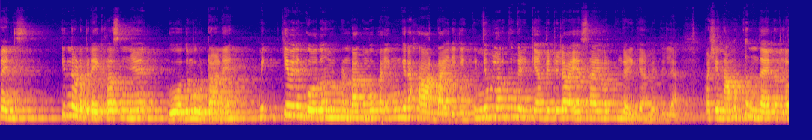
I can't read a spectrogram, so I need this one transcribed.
ഫ്രണ്ട്സ് ഇന്നിവിടെ ബ്രേക്ക്ഫാസ്റ്റിന് ഗോതമ്പ് പുട്ടാണ്. മിക്കവരും ഗോതമ്പ് പുട്ടുണ്ടാക്കുമ്പോൾ ഭയങ്കര ഹാർഡായിരിക്കും കുഞ്ഞു പിള്ളേർക്കും കഴിക്കാൻ പറ്റില്ല വയസ്സായവർക്കും കഴിക്കാൻ പറ്റില്ല. പക്ഷേ നമുക്ക് എന്തായാലും നല്ല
